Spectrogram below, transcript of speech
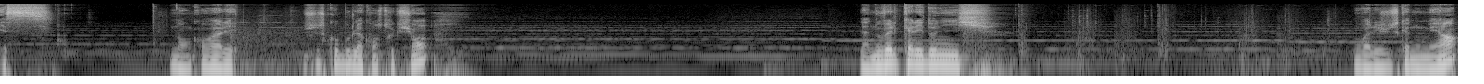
Yes. Donc on va aller jusqu'au bout de la construction. La Nouvelle-Calédonie. On va aller jusqu'à Nouméa.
